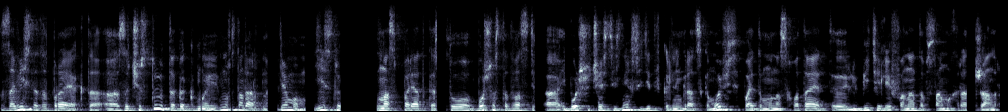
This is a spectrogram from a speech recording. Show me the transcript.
Зависит от проекта. А зачастую, так как мы, ну, стандартная тема, если у нас порядка 100, больше 120, а, и большая часть из них сидит в калининградском офисе, поэтому у нас хватает э, любителей, фанатов самых разных жанров.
